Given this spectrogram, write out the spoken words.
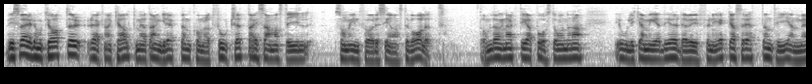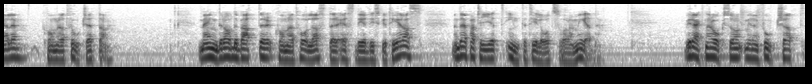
Vi Sverigedemokrater räknar kallt med att angreppen kommer att fortsätta i samma stil som inför det senaste valet. De lögnaktiga påståendena i olika medier där vi förnekas rätten till genmäle kommer att fortsätta. Mängder av debatter kommer att hållas där SD diskuteras men där partiet inte tillåts vara med. Vi räknar också med en fortsatt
